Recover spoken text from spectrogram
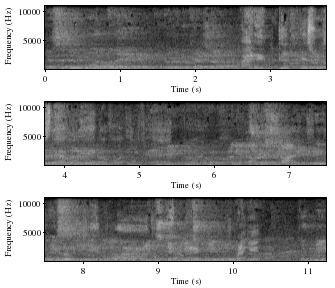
has to do one thing in order to catch up. I didn't think this was that big of an event, bro. Little kid. These techniques we could be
